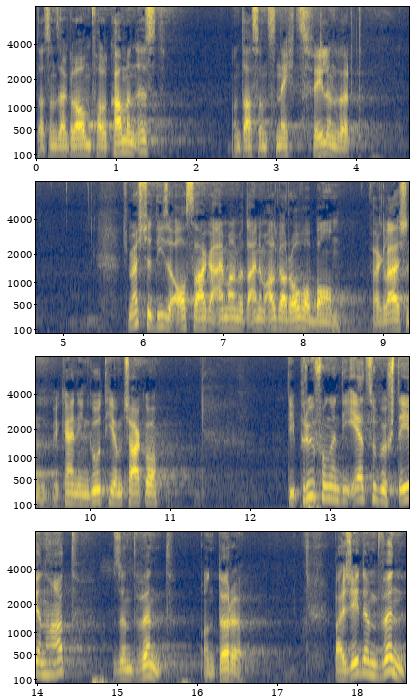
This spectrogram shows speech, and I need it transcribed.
dass unser Glauben vollkommen ist und dass uns nichts fehlen wird. Ich möchte diese Aussage einmal mit einem Algarova-Baum vergleichen. Wir kennen ihn gut hier im Chaco. Die Prüfungen, die er zu bestehen hat, sind Wind und Dürre. Bei jedem Wind,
